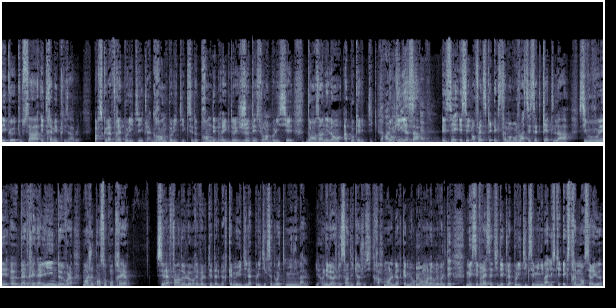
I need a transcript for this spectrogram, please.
Et que tout ça est très méprisable. Parce que la vraie politique, la grande politique, c'est de prendre des briques, de les jeter sur un policier dans un élan apocalyptique. Donc il y a ça. Et c'est, et c'est en fait ce qui est extrêmement bourgeois, c'est cette quête-là, si vous voulez, euh, d'adrénaline, de voilà. Moi je pense au contraire C'est la fin de L'homme révolté d'Albert Camus. Il dit la politique, ça doit être minimal. Il y a un éloge des syndicats. Je cite rarement Albert Camus, encore moins L'homme révolté. Mais c'est vrai, cette idée que la politique, c'est minimal. Et ce qui est extrêmement sérieux,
